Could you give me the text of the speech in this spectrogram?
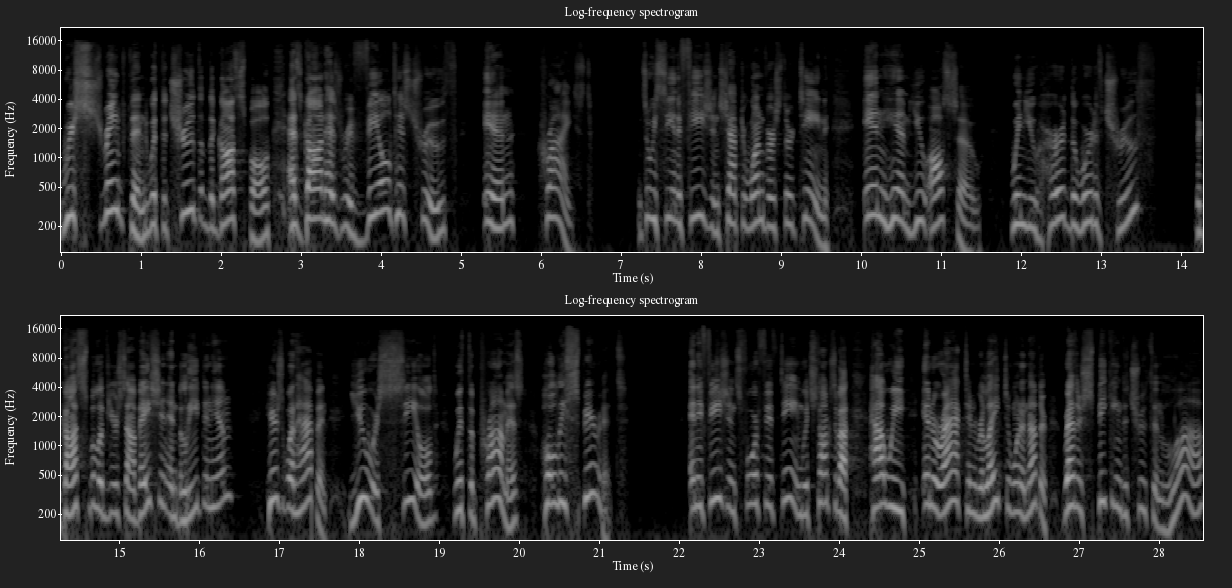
We're strengthened with the truth of the gospel as God has revealed his truth in Christ. And so we see in Ephesians chapter 1 verse 13, in him you also when you heard the word of truth, the gospel of your salvation and believed in him, here's what happened you were sealed with the promised Holy Spirit. And Ephesians 4:15, which talks about how we interact and relate to one another, rather speaking the truth in love,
